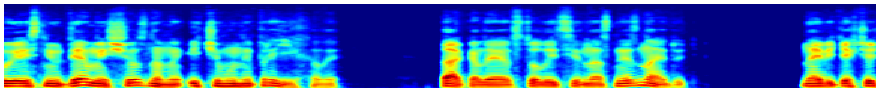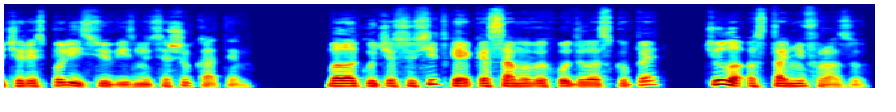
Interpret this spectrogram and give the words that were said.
поясню, де ми, що з нами і чому не приїхали. Так, але в столиці нас не знайдуть. Навіть якщо через поліцію візьмуться шукати. Балакуча сусідка, яка саме виходила з купе, чула останню фразу.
